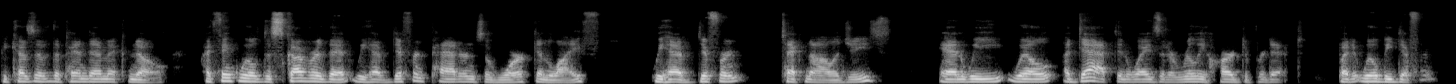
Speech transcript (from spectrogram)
because of the pandemic? No. I think we'll discover that we have different patterns of work and life. We have different technologies and we will adapt in ways that are really hard to predict, but it will be different.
